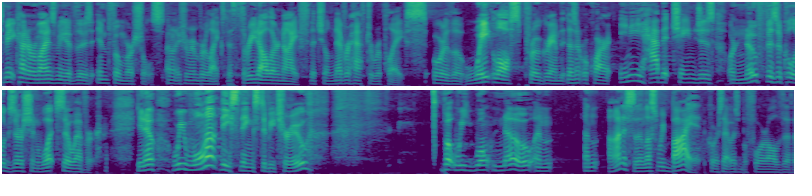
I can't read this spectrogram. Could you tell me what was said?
to me, it kind of reminds me of those infomercials. I don't know if you remember, like the $3 knife that you'll never have to replace, or the weight loss program that doesn't require any habit changes or no physical exertion whatsoever. You know, we want these things to be true, but we won't know, and, and honestly, unless we buy it. Of course, that was before all the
